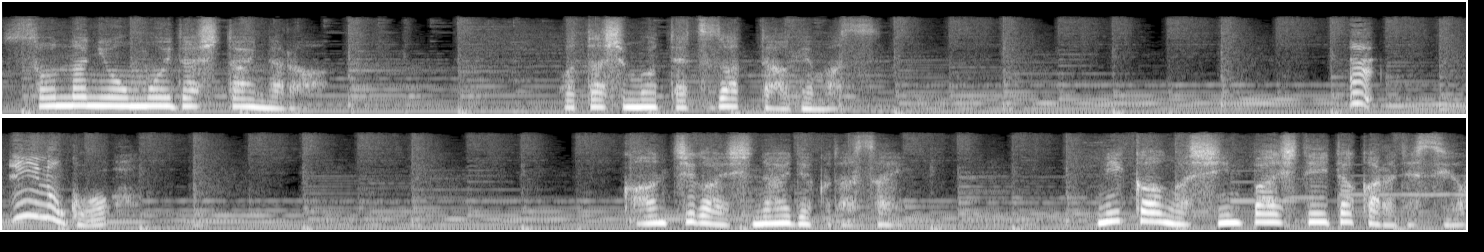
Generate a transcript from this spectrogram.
そんなに思い出したいなら私も手伝ってあげます。いいのか？勘違いしないでください。みかんが心配していたからですよ。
